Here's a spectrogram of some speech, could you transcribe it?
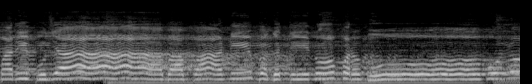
મારી પૂજા બાપાની ભક્તિનો પ્રભુ. બોલો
